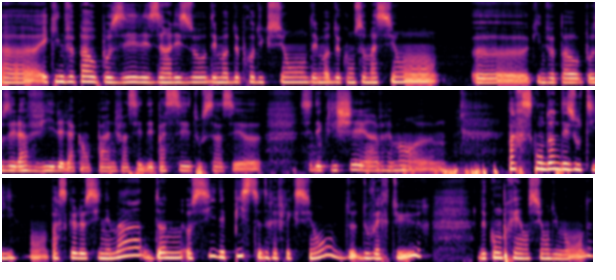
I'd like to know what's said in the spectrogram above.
euh, et qui ne veut pas opposer les uns les autres des modes de production, des modes de consommation, qui ne veut pas opposer la ville et la campagne. Enfin, c'est dépassé tout ça. C'est des clichés, hein, vraiment. Parce qu'on donne des outils, parce que le cinéma donne aussi des pistes de réflexion, d'ouverture de compréhension du monde.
